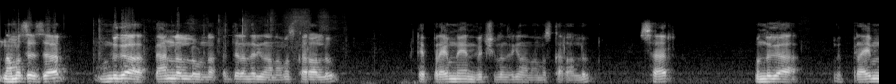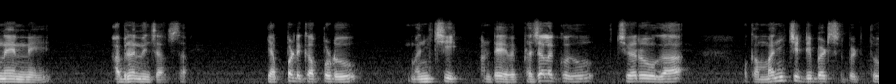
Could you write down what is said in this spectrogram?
నమస్తే సార్. ముందుగా ప్యానల్లో ఉన్న పెద్దలందరికీ నా నమస్కారాలు. అంటే ప్రైమ్ నైన్ వీక్షకులందరికీ నా నమస్కారాలు. సార్ ముందుగా ప్రైమ్ నైన్ని అభినందించాలి సార్. ఎప్పటికప్పుడు మంచి అంటే ప్రజలకు చేరువుగా ఒక మంచి డిబేట్స్ పెడుతూ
